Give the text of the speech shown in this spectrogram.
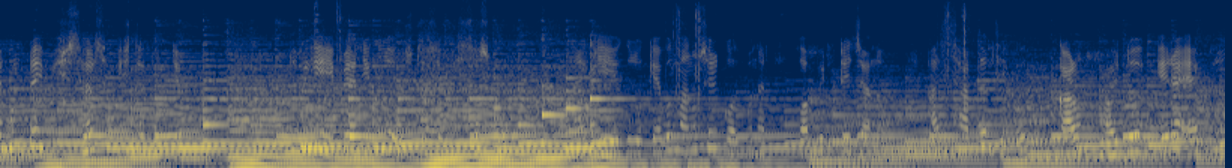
এমনটাই বিশ্বাস স্থানীয়দের মানুষের কল্পনার কমেন্টে জানাও আর সাবধান থেকো কারণ হয়তো এরা এখনও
